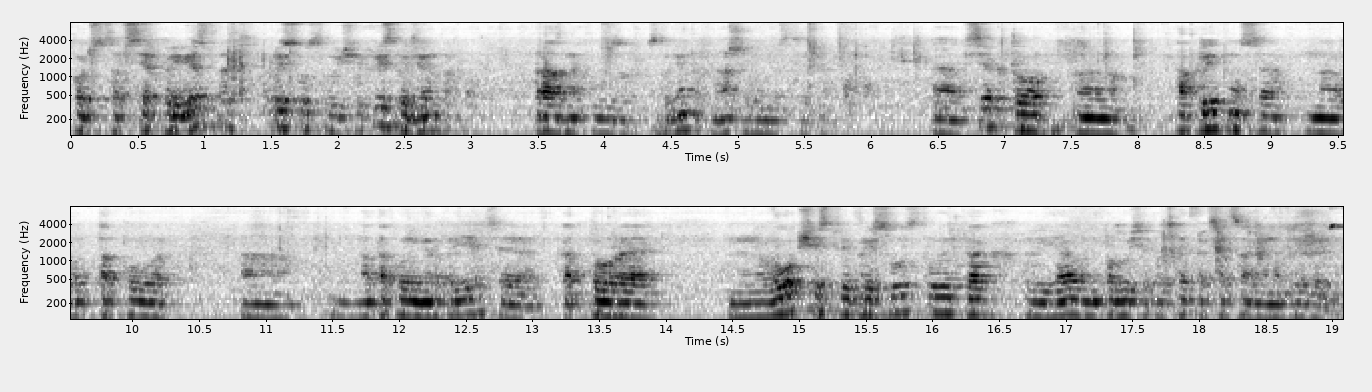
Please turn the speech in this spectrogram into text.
хочется всех приветствовать, присутствующих и студентов разных вузов, студентов нашего университета. Э, все, кто э, откликнулся на вот такого, э, на такое мероприятие, которое в обществе присутствует, как я не побоюсь этого сказать, как социальное напряжение.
